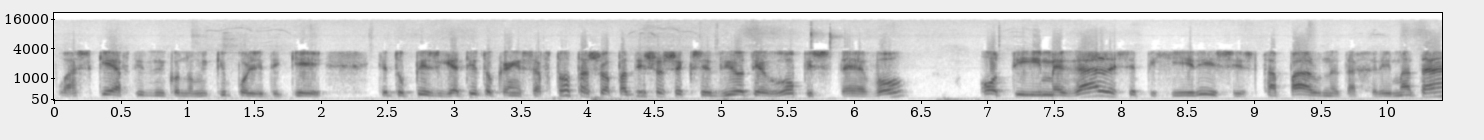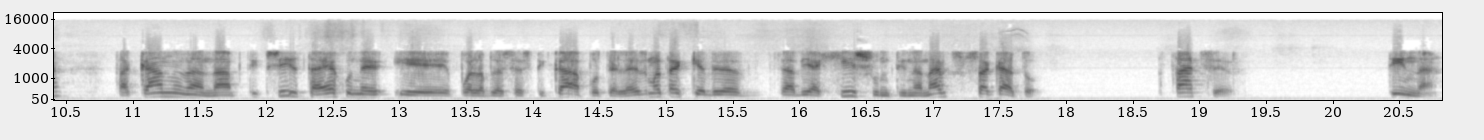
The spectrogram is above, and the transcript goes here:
που ασκεί αυτή την οικονομική πολιτική και του πεις γιατί το κάνεις αυτό, θα σου απαντήσω σε εξή, διότι εγώ πιστεύω ότι οι μεγάλες επιχειρήσεις θα πάρουν τα χρήματα, θα κάνουν ανάπτυξη, θα έχουν ε, πολλαπλασιαστικά αποτελέσματα και δε- θα διαχύσουν την ανάπτυξη προς τα κάτω. Θάτσερ, Τίνα,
